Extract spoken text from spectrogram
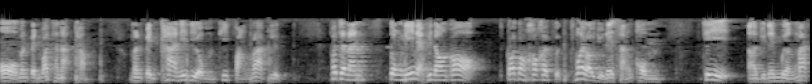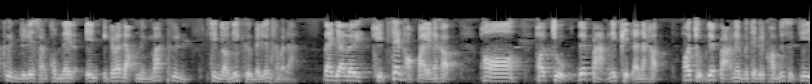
โอ้มันเป็นวัฒนธรรม มันเป็นค่านิยมที่ฝังรากลึก เพราะฉะนั้นตรงนี้เนี่ยพี่น้องก็ก็ต้องค่อยๆฝึกเมื่อเราอยู่ในสังคมที่ อยู่ในเมืองมากขึ้น อยู่ในสังคมในอีกระดับหนึ่งมากขึ้น สิ่งเหล่านี้คือเป็นเรื่องธรรมดา แต่อย่าเลยขีดเส้นออกไปนะครับ พอพอจูบด้วยปากนี่ผิดแล้วนะครับพอจูบด้วยปากเนี่ยมันจะเป็นความรู้สึกที่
